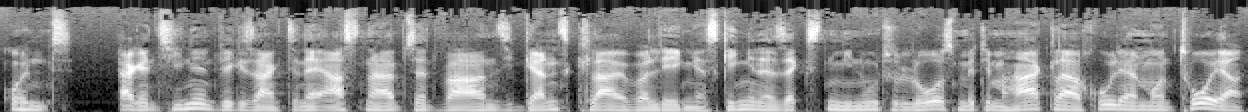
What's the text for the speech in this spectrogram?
Und Argentinien, wie gesagt, in der ersten Halbzeit waren sie ganz klar überlegen. Es ging in der sechsten Minute los mit dem Hakler Julian Montoya,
